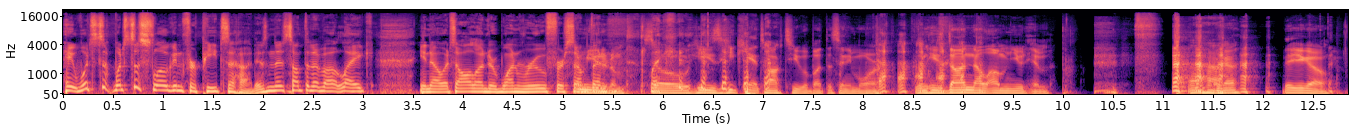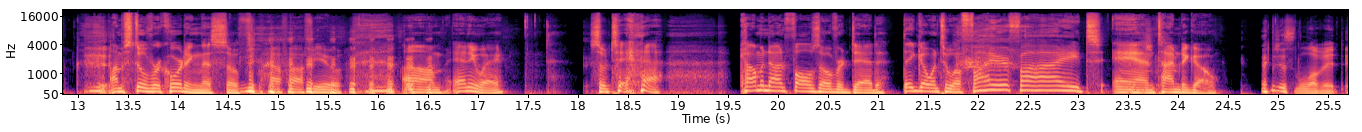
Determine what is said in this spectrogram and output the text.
Hey, what's the what's the slogan for Pizza Hut? Isn't it something about like, you know, it's all under one roof or I something? muted him, Like- so he's he can't talk to you about this anymore. When he's done, I'll unmute him. Uh-huh. Okay, there you go. I'm still recording this, so half off you. Um, anyway, so t- Commandant falls over dead. They go into a firefight, and time to go. I just love it.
